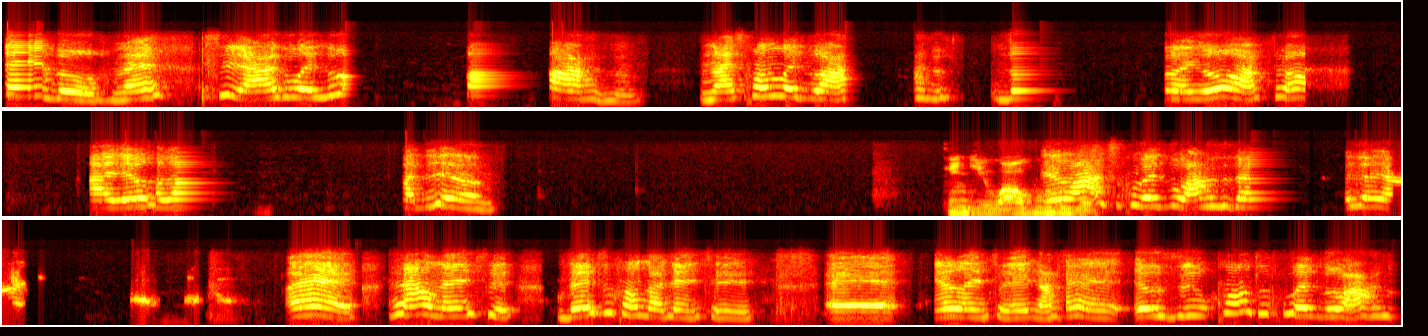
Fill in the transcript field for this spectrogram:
tendo, né? Tirado o Eduardo. Mas quando o Eduardo ganhou a troca, aí eu falava, Adriano, Entendi, o alvo eu mudou. acho que o Eduardo deve ganhar. É, realmente, desde quando a gente. É, eu entrei na. É, eu vi o quanto que o Eduardo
